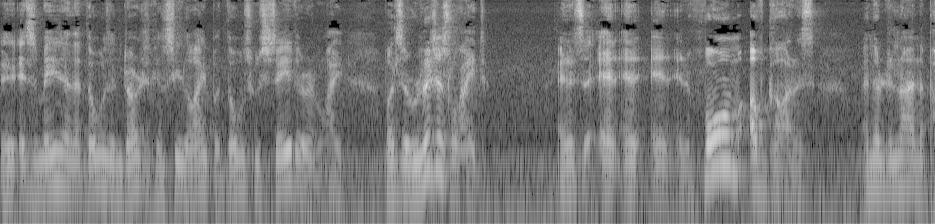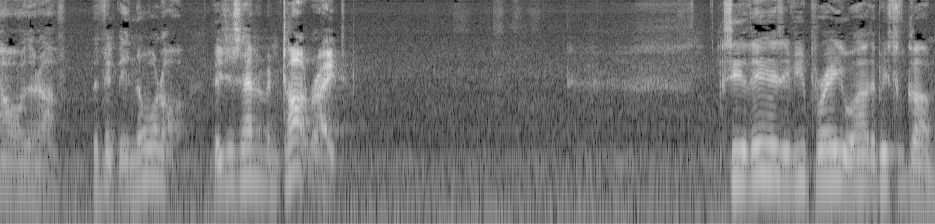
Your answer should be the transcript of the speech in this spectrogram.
It, it's amazing that those in darkness can see the light, but those who say they're in light, but it's a religious light, and it's a, and, and, and a form of godness, and they're denying the power thereof. They think they know it all. They just haven't been taught right. See, the thing is, if you pray, you will have the peace of God.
